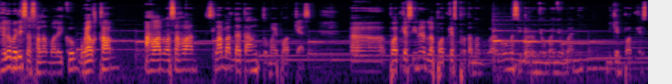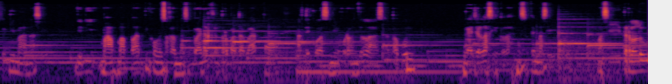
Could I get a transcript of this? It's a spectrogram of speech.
Hello buddies, assalamualaikum, welcome, ahlan wasahlan, selamat datang to my podcast. Eh, podcast ini adalah podcast pertama gue. Gue masih baru nyoba-nyoba nih bikin podcast tuh gimana sih. Jadi maaf maaf banget nih kalau misalkan masih banyak yang terbata-bata, artikulasinya kurang jelas ataupun nggak jelas gitu lah. Maksudnya masih masih terlalu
